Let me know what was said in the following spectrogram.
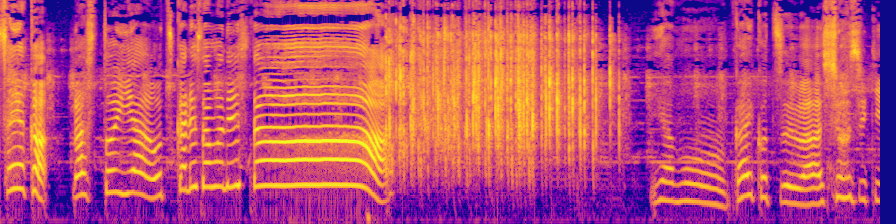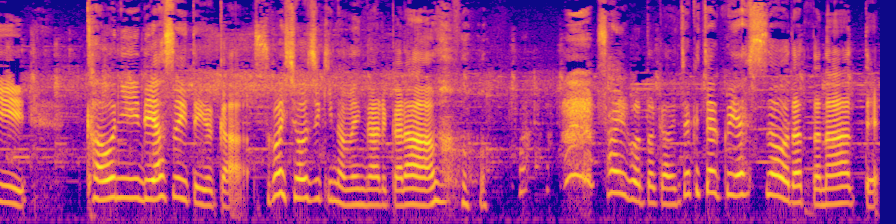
さやか、ラストイヤーお疲れ様でしたいや、もう、骸骨は正直、顔に出やすいというか、すごい正直な面があるから、もう最後とかめちゃくちゃ悔しそうだったなって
